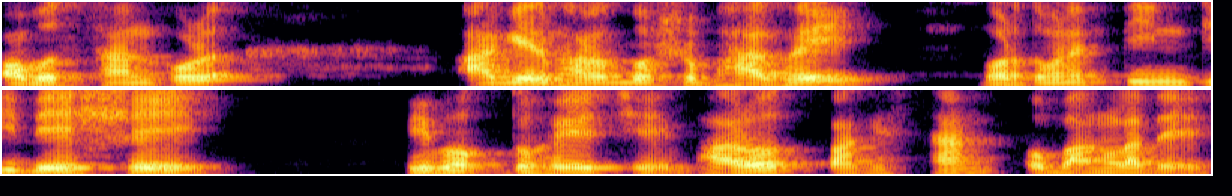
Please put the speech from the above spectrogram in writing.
অবস্থান করে, আগের ভারতবর্ষ ভাগ হয়ে বর্তমানে তিনটি দেশে বিভক্ত হয়েছে, ভারত, পাকিস্তান ও বাংলাদেশ।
